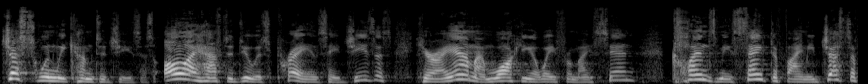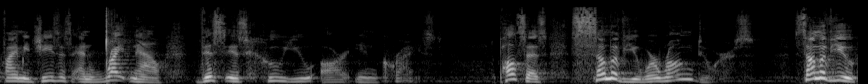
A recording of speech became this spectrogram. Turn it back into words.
just when we come to Jesus. All I have to do is pray and say, Jesus, here I am. I'm walking away from my sin. Cleanse me, sanctify me, justify me, Jesus. And right now, this is who you are in Christ. Paul says, some of you were wrongdoers. Some of you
